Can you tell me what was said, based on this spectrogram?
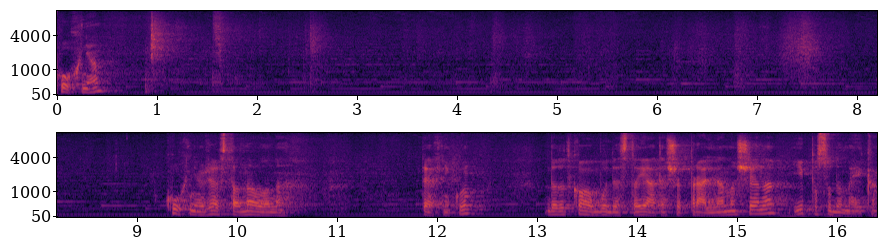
Кухня. В кухні вже встановлено техніку. Додатково буде стояти ще пральна машина і посудомийка.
